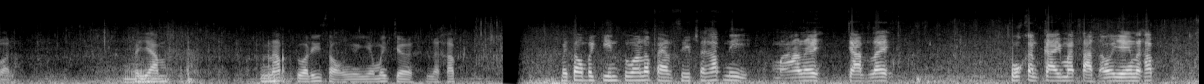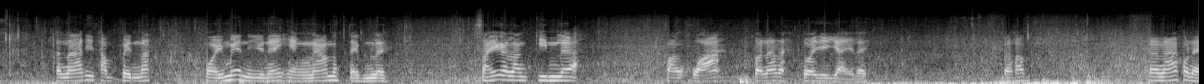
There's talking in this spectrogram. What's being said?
ก่อน พยายามนับตัวที่สองยังยังไม่เจอนะครับ ไม่ต้องไปกินตัวละแปดสิบนะครับ นี่มาเลยจัดเลยพวกกันไกลมาตัดเอาเองนะครับคณะที่ทำเป็นนะหอยเม่นอยู่ในแอ่งน้ำนะเต็มเลยไซส์กำลังกินเลยฝั่งขวาตัวนั้นนะตัวใหญ่ๆเลยนะครับคณะคนไหน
